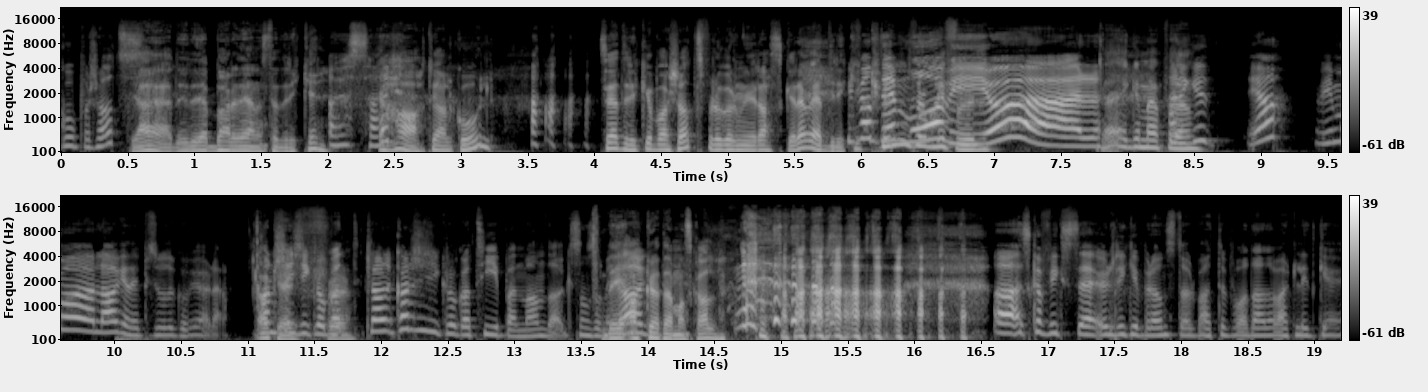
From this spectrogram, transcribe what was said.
god på shots? Ja, ja, det, det er bare det eneste jeg drikker. Å, ja, Jeg hater jo alkohol. Så jeg drikker bare shots, for det går mye raskere. Og jeg Fy drikker faen, det kun må for å bli vi full. gjøre! Ja, jeg er med på den. Herregud. Ja, vi må lage en episode hvor vi gjør det. Kanskje, okay, ikke, klokka, klar, kanskje ikke klokka ti på en mandag, sånn som Det er akkurat det man skal. Ah, jeg skal fikse Ulrikke Brandstorp etterpå. Det hadde vært litt gøy.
